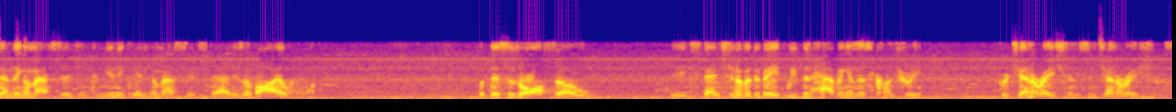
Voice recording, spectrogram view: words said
sending a message and communicating a message that is a violent one. But this is also the extension of a debate we've been having in this country for generations and generations.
